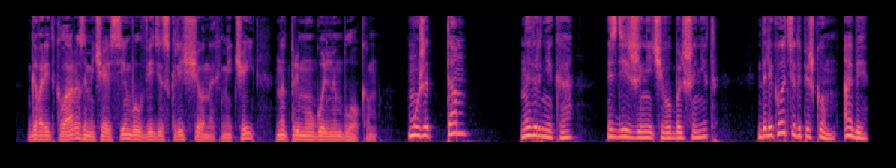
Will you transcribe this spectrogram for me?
— говорит Клара, замечая символ в виде скрещенных мечей над прямоугольным блоком. «Может, там?» «Наверняка. Здесь же ничего больше нет. Далеко отсюда пешком, Аби?»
